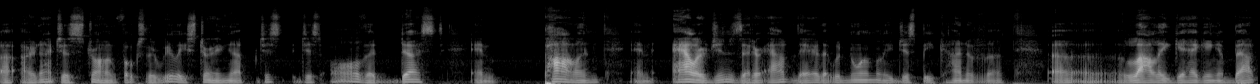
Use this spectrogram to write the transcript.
uh, are not just strong, folks. They're really stirring up just just all the dust and pollen and allergens that are out there that would normally just be kind of uh, uh, lollygagging about,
